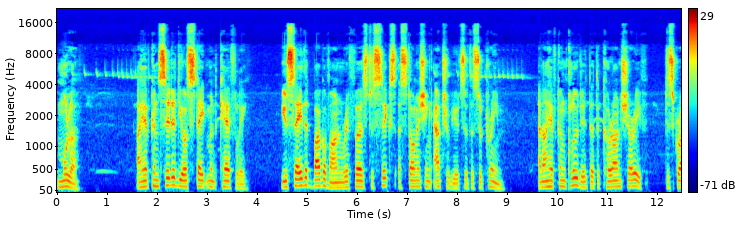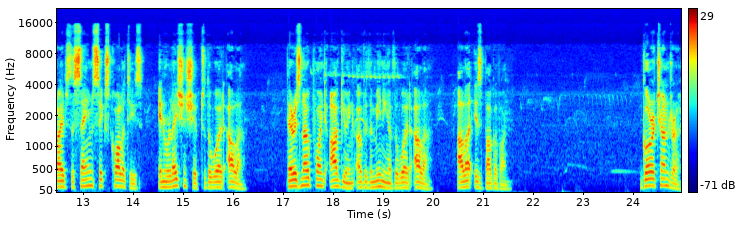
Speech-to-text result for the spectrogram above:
Mullah, I have considered your statement carefully. You say that Bhagavan refers to six astonishing attributes of the Supreme, and I have concluded that the Quran Sharif describes the same six qualities in relationship to the word Allah. There is no point arguing over the meaning of the word Allah. Allah is Bhagavan. Gaurachandra,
